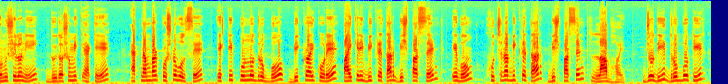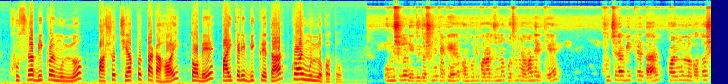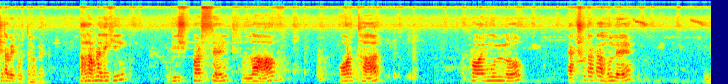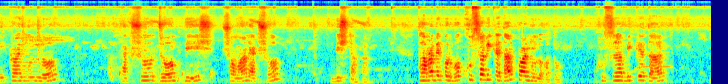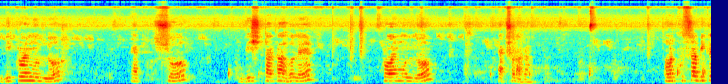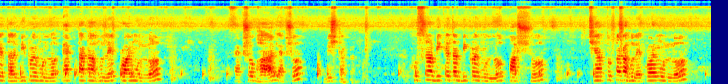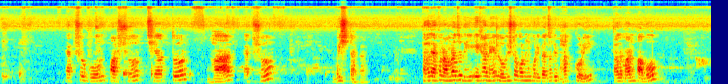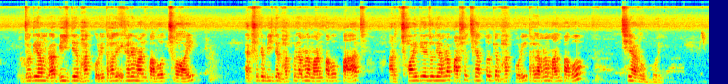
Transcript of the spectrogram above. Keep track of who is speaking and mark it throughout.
Speaker 1: অনুশীলনী দুই দশমিক একে এক নাম্বার প্রশ্ন বলছে, একটি পণ্যদ্রব্য বিক্রয় করে পাইকারি বিক্রেতার বিশ পার্সেন্ট এবং খুচরা বিক্রেতার বিশ পার্সেন্ট লাভ হয়। যদি দ্রব্যটির খুচরা বিক্রয় মূল্য পাঁচশো ছিয়াত্তর টাকা হয়, তবে পাইকারি বিক্রেতার ক্রয় মূল্য কত? অনুশীলনী দুই দশমিক একের অঙ্কটি করার জন্য প্রথমে আমাদেরকে খুচরা বিক্রেতার ক্রয় মূল্য কত সেটা বের করতে হবে। তাহলে আমরা লিখি বিশ পার্সেন্ট লাভ অর্থাৎ ক্রয় মূল্য একশো টাকা হলে বিক্রয় মূল্য একশো যোগ বিশ সমান একশো বিশ টাকা। তাহলে আমরা বের করব খুচরা বিক্রেতার ক্রয় মূল্য কত? খুচরা বিক্রেতার বিক্রয় মূল্য একশো বিশ টাকা হলে ক্রয় মূল্য একশো টাকা। আর খুচরা বিক্রেতার বিক্রয় মূল্য এক টাকা হলে ক্রয় মূল্য একশো ভাগ একশো বিশ টাকা। খুচরা বিক্রেতার বিক্রয় মূল্য পাঁচশো ছিয়াত্তর টাকা হলে ক্রয় মূল্য একশো গুণ পাঁচশো ছিয়াত্তর ভাগ একশো বিশ টাকা। তাহলে এখন আমরা যদি এখানে লঘিষ্ঠকরণ করি বা যদি ভাগ করি, তাহলে মান পাবো, যদি আমরা বিশ দিয়ে ভাগ করি, তাহলে এখানে মান পাবো ছয়। একশোকে বিশ দিয়ে ভাগ করলে আমরা মান পাবো পাঁচ। আর ছয় দিয়ে যদি আমরা পাঁচশো ছিয়াত্তরকে ভাগ করি, তাহলে আমরা মান পাবো ছিয়ানব্বই।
